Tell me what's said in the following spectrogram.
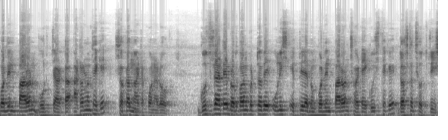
পরদিন পালন ভোর চারটা আটান্ন থেকে সকাল নয়টা পনেরো। গুজরাটে ব্রত পালন করতে হবে উনিশ এপ্রিল এবং পরদিন পালন ছয়টা একুশ থেকে দশটা ছত্রিশ।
